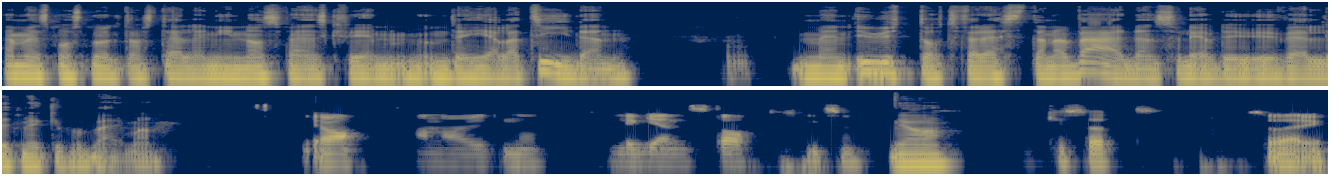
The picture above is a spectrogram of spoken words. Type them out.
ja, men små smultronställen inom svensk film under hela tiden. Men utåt för resten av världen så levde ju väldigt mycket på Bergman. Ja, han har ju någon legendstatus liksom. Ja, Så att, så är det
